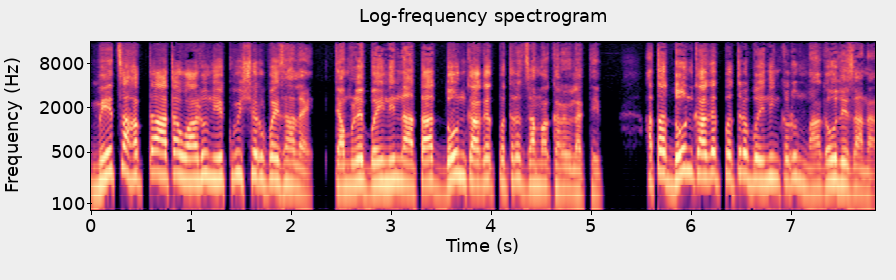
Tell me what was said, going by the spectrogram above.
मेचा हप्ता आता वाढून एकवीसशे रुपये झालाय. त्यामुळे बहिणींना आता दोन कागदपत्र जमा करावी लागतील. आता दोन कागदपत्र बहिणींकडून मागवले जाणार.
